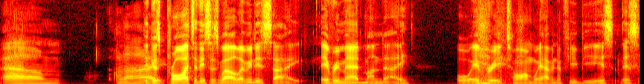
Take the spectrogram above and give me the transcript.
Um, I don't know. Because prior to this as well, let me just say, every Mad Monday, or every time we're having a few beers, there's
